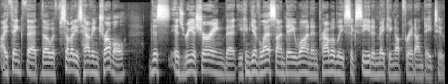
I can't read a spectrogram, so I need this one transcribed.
I think that though, if somebody's having trouble, this is reassuring that you can give less on day one and probably succeed in making up for it on day two.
